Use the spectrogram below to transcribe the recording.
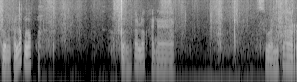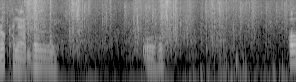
ส่วนก็ลกลกๆส่วนก็ลกขนาด ส่วนก็รกขนาดเลย โอ้โอ้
